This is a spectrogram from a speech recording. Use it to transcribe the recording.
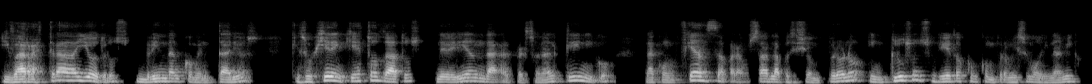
Ibarra Estrada y otros brindan comentarios que sugieren que estos datos deberían dar al personal clínico la confianza para usar la posición prono incluso en sujetos con compromiso hemodinámico,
